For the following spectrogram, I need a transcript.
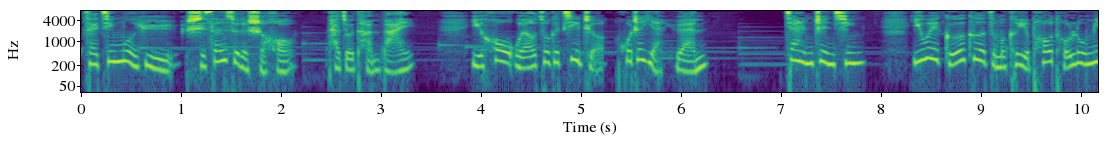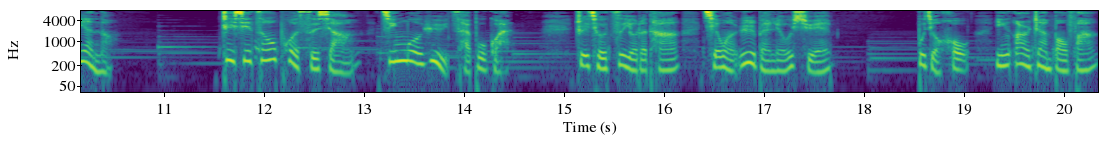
在金墨玉十三岁的时候，他就坦白：“以后我要做个记者或者演员。”家人震惊：一位格格怎么可以抛头露面呢？这些糟粕思想，金墨玉才不管。追求自由的他前往日本留学，不久后因二战爆发，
